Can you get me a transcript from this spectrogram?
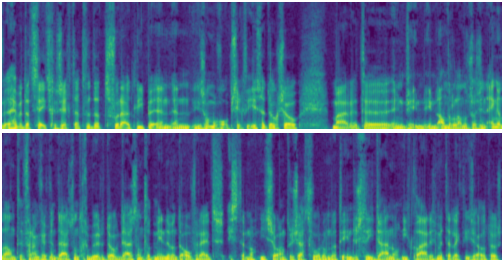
we, hebben dat steeds gezegd dat we dat vooruit liepen. En, en in sommige opzichten is dat ook zo. Maar het, uh, in, in, in, andere landen zoals in Engeland, en Frankrijk en Duitsland gebeurt het ook. Duitsland wat minder, want de overheid is er nog niet zo enthousiast voor... omdat de industrie daar nog niet klaar is met elektrische auto's.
